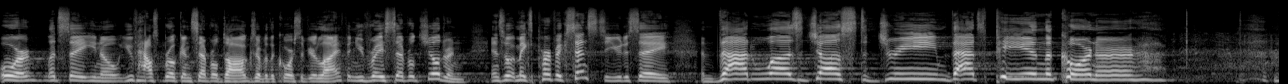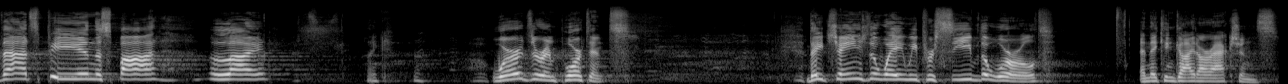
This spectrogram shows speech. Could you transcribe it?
Or let's say, you know, you've housebroken several dogs over the course of your life and you've raised several children. And so it makes perfect sense to you to say, and that was just a dream. That's pee in the corner. That's pee in the spotlight. Like, words are important. They change the way we perceive the world, and they can guide our actions.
